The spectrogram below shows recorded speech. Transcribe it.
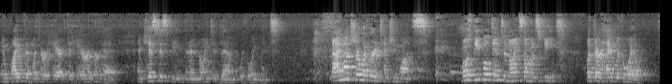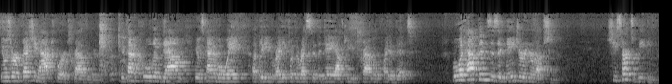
and wiped them with her hair, the hair of her head, and kissed his feet, and anointed them with ointment. Now, I'm not sure what her intention was. Most people didn't anoint someone's feet, but their head with oil. It was a refreshing act for a traveler. It kind of cooled them down. It was kind of a way of getting ready for the rest of the day after you've traveled quite a bit. But what happens is a major interruption. She starts weeping.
